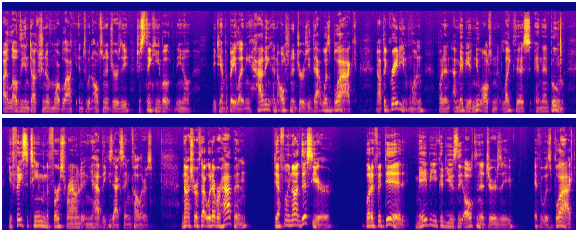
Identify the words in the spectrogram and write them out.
I love the induction of more black into an alternate jersey. Just thinking about, you know, the Tampa Bay Lightning having an alternate jersey that was black, not the gradient one, but an, maybe a new alternate like this, and then boom, you face a team in the first round and you have the exact same colors. Not sure if that would ever happen. Definitely not this year. But if it did, maybe you could use the alternate jersey if it was black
